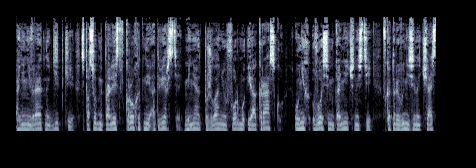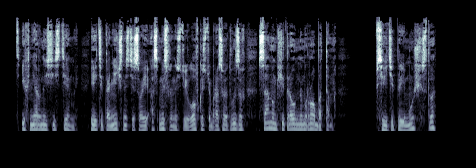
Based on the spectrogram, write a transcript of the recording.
они невероятно гибкие, способны пролезть в крохотные отверстия, меняют по желанию форму и окраску. У них восемь конечностей, в которые вынесена часть их нервной системы. И эти конечности своей осмысленностью и ловкостью бросают вызов самым хитроумным роботам. Все эти преимущества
